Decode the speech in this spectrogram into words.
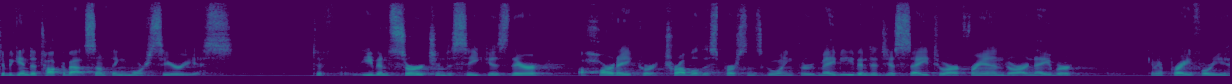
to begin to talk about something more serious to even search and to seek is there a heartache or a trouble this person's going through? Maybe even to just say to our friend or our neighbor, Can I pray for you?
